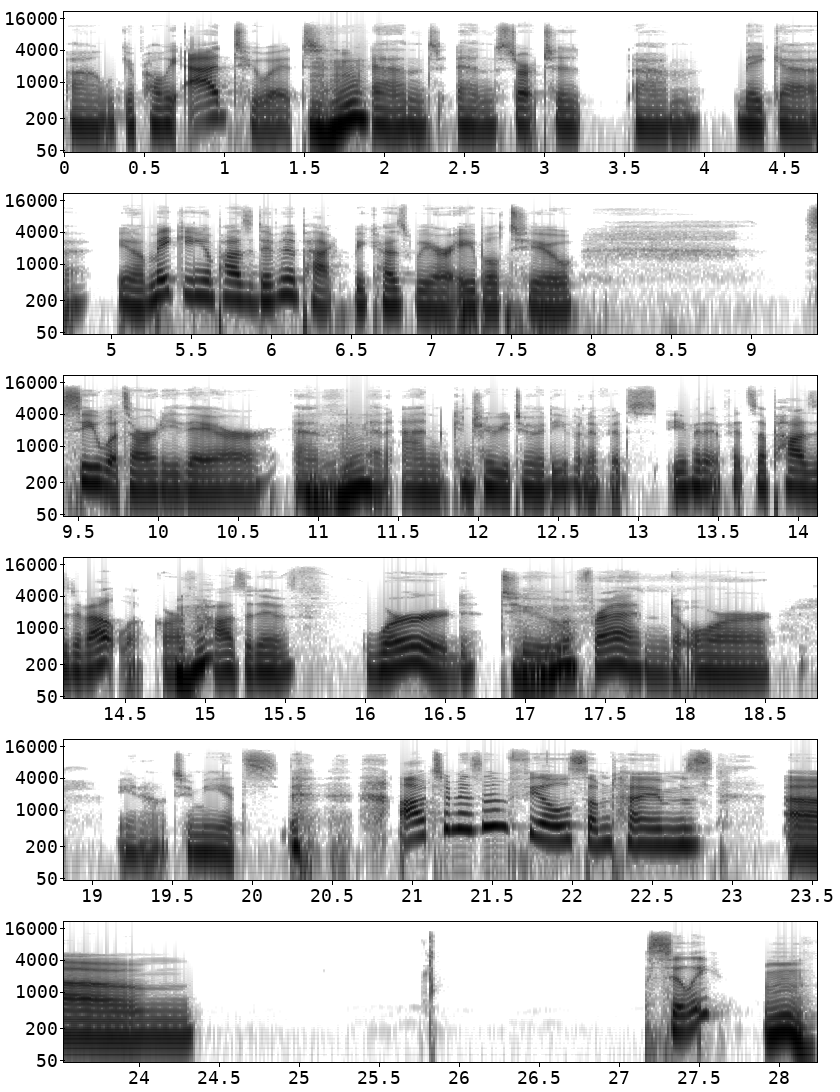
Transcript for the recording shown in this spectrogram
uh, we could probably add to it Mhm. and and start to um make a you know making a positive impact because we are able to see what's already there and Mhm. and and contribute to it even if it's even if it's a positive outlook or Mhm. a positive word to Mhm. a friend or you know to me it's optimism feels sometimes um silly Mm,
